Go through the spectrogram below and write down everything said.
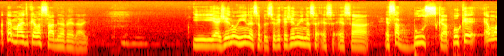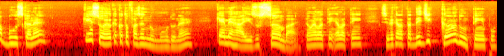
até mais do que ela sabe, na verdade. E é genuína, essa, você vê que é genuína essa, essa, essa, essa busca, porque é uma busca, né? Quem sou eu? O que, é que eu estou fazendo no mundo, né? Quem é minha raiz? O samba. Então ela tem, ela tem, você vê que ela está dedicando um tempo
